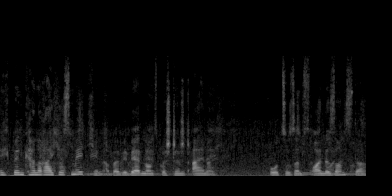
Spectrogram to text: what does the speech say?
Ich bin kein reiches Mädchen, aber wir werden uns bestimmt einig. Wozu sind Freunde sonst da?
